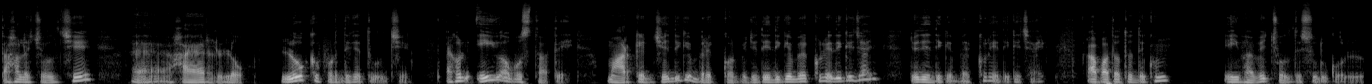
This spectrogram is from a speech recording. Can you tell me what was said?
তাহলে চলছে হায়ার লো লোক উপর দিকে তুলছে। এখন এই অবস্থাতে মার্কেট যেদিকে ব্রেক করবে, যদি এদিকে ব্রেক করে এদিকে যায়, যদি এদিকে ব্রেক করে এদিকে যায়। আপাতত দেখুন এইভাবে চলতে শুরু করল।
